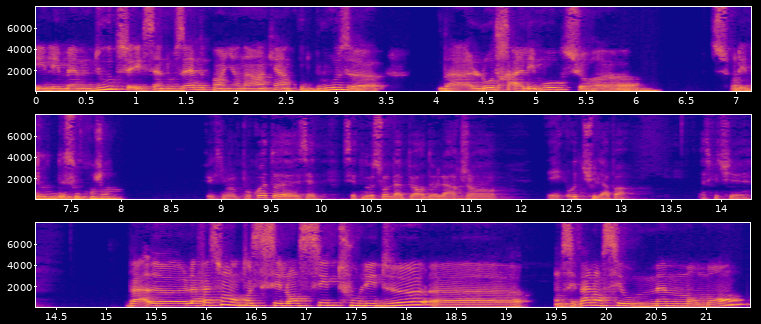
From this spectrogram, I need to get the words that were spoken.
et les mêmes doutes et ça nous aide quand il y en a un qui a un coup de blues, euh, bah l'autre a les mots sur euh, sur les doutes de son conjoint. Effectivement. Pourquoi toi cette cette notion de la peur de l'argent et autre tu l'as pas? Est-ce que tu es bah, euh, la façon dont on s'est lancé tous les deux, euh, on s'est pas lancé au même moment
